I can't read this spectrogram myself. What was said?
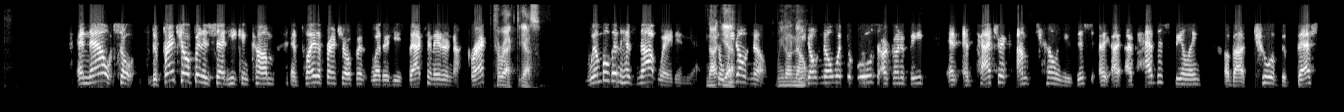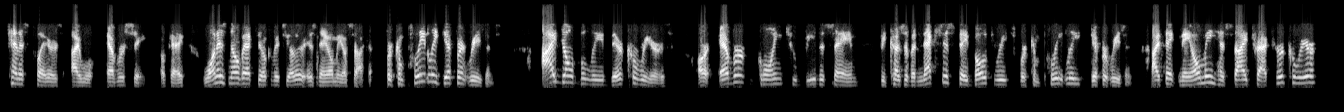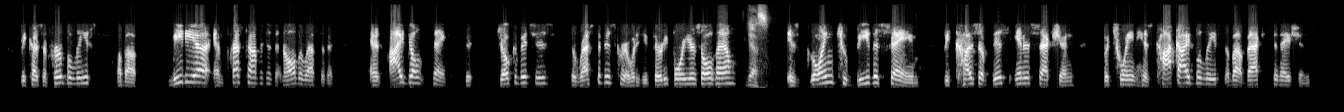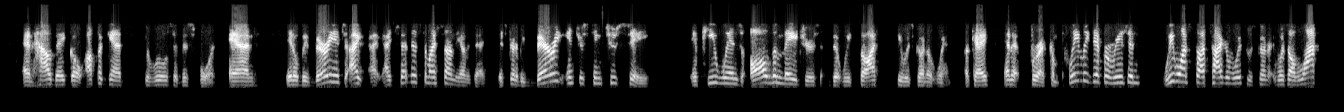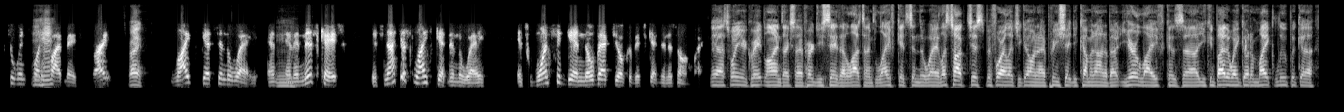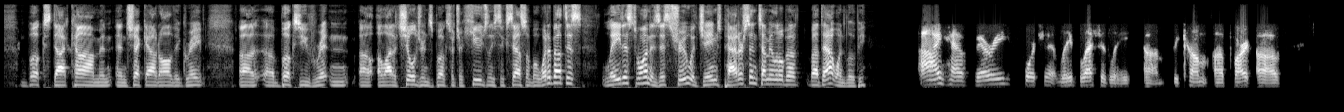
And now, so the French Open has said he can come and play the French Open whether he's vaccinated or not, correct? Correct, yes. Wimbledon has not weighed in yet. Not so yet. we don't know. We don't know. We don't know what the rules are going to be. And, and Patrick, I'm telling you, this I, I, I've had this feeling about two of the best tennis players I will ever see. Okay. One is Novak Djokovic, the other is Naomi Osaka for completely different reasons. I don't believe their careers are ever going to be the same because of a nexus they both reached for completely different reasons. I think Naomi has sidetracked her career because of her beliefs about media and press conferences and all the rest of it. And I don't think that Djokovic's the rest of his career, what is he, 34 years old now? Yes. Is going to be the same because of this intersection between his cockeyed beliefs about vaccinations and how they go up against the rules of this sport. And it'll be very, interesting. I, I, said this to my son the other day. It's going to be very interesting to see if he wins all the majors that we thought he was going to win. Okay. And it, for a completely different reason, we once thought Tiger Woods was going to was a lock to win 25 mm-hmm. majors, right? Right. Life gets in the way, and mm. and in this case, it's not just life getting in the way. It's once again Novak Djokovic getting in his own way. Yeah, that's one of your great lines. Actually, I've heard you say that a lot of times. Life gets in the way. Let's talk just before I let you go, and I appreciate you coming on about your life because uh, you can, by the way, go to MikeLupicabooks.com and and check out all the great uh, uh, books you've written. Uh, a lot of children's books, which are hugely successful. But what about this latest one? Is this true with James Patterson? Tell me a little bit about that one, Loopy. I have very fortunately, blessedly, um, become a part of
